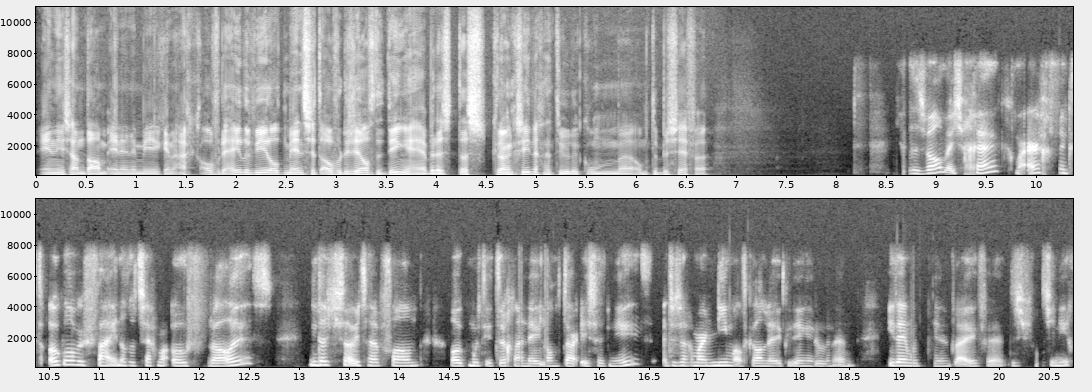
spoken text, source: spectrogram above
en in Zaandam en in Amerika en eigenlijk over de hele wereld mensen het over dezelfde dingen hebben. Dat is krankzinnig natuurlijk om, uh, om te beseffen. Ja, dat is wel een beetje gek, maar ergens vind ik het ook wel weer fijn dat het zeg maar overal is. Niet dat je zoiets hebt van, oh ik moet hier terug naar Nederland, daar is het niet. Het is zeg maar, niemand kan leuke dingen doen en iedereen moet binnen blijven. Dus je voelt je niet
